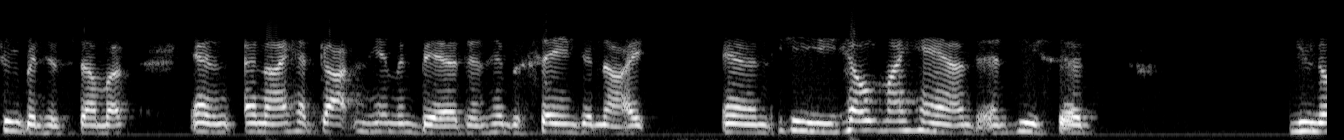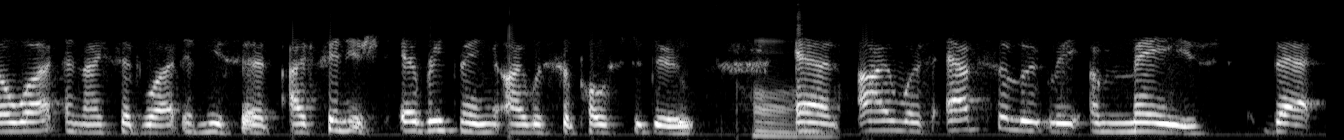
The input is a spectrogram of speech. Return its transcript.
tube in his stomach. And, and I had gotten him in bed and he was saying goodnight. And he held my hand and he said, You know what? And I said, What? And he said, I finished everything I was supposed to do. Aww. And I was absolutely amazed that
